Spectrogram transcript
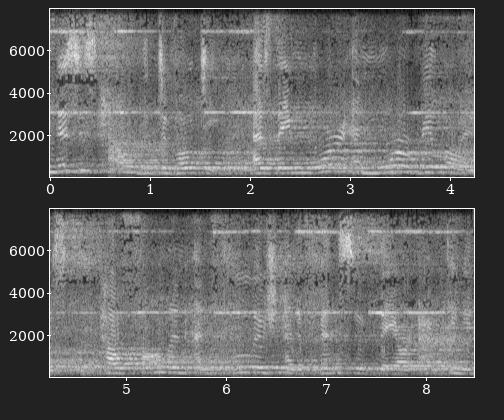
And this is how the devotee, as they more and more realize how fallen and foolish and offensive they are acting in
